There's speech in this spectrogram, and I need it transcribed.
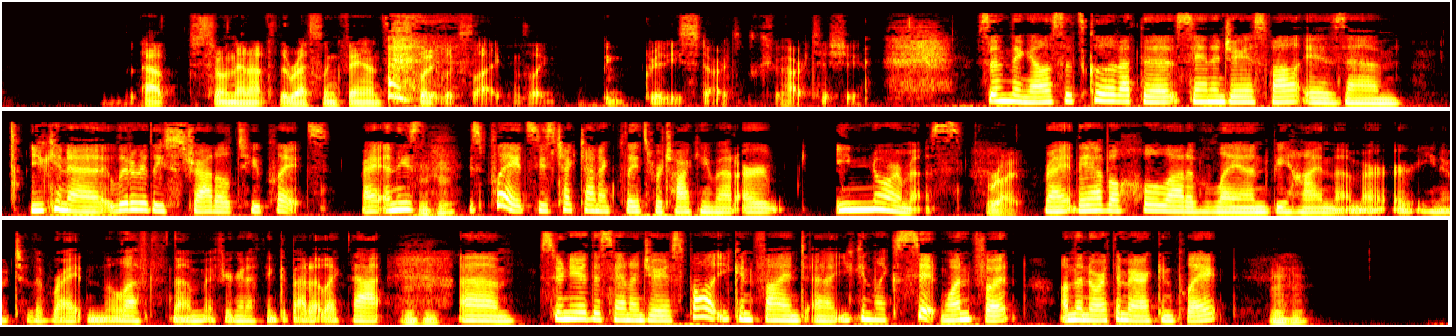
out, just throwing that out to the wrestling fans. That's what it looks like. It's like big gritty scar, scar tissue. Something else that's cool about the San Andreas Fault is um, you can uh, literally straddle two plates, right? And these these plates, these tectonic plates we're talking about, are enormous, Right. right? They have a whole lot of land behind them, or, or you know, to the right and the left of them, if you're going to think about it like that. Um, so near the San Andreas Fault, you can find uh, you can like sit one foot on the North American plate.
